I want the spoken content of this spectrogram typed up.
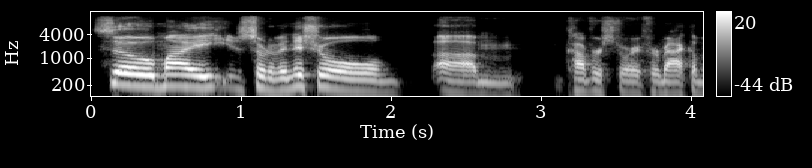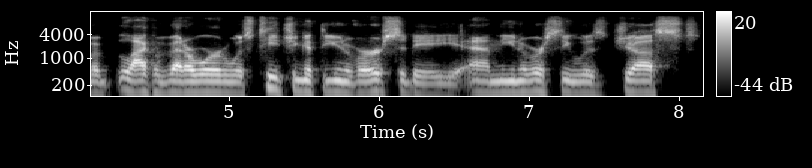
So my sort of initial um, cover story for lack of a lack of a better word was teaching at the university and the university was just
